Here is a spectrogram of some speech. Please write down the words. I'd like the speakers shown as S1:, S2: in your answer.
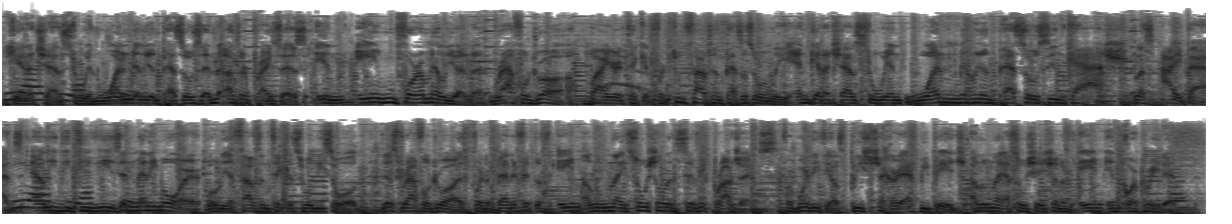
S1: Get a chance to win 1 million pesos and other prizes in Aim for a Million raffle draw. Buy your ticket for 2,000 pesos only and get a chance to win 1 million pesos in cash, plus iPads, LED TVs, and many more. Only a thousand tickets will be sold. This raffle draw is for the benefit of AIM alumni social and civic projects. For more details, please check our FB page, Alumni Association of AIM Incorporated.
